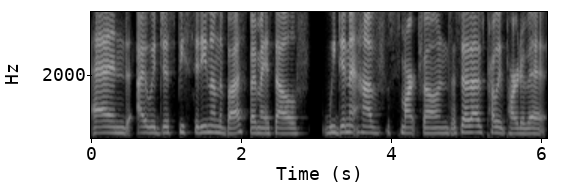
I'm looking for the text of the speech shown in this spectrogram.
And I would just be sitting on the bus by myself. We didn't have smartphones. So that was probably part of it.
